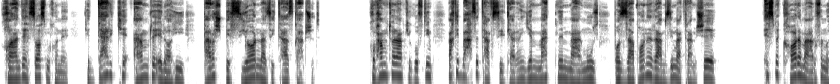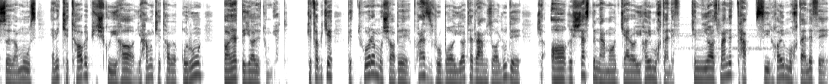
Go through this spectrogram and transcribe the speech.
خواننده احساس می‌کنه که درک امر الهی براش بسیار نزدیکتر از قبل شده. خب همونطور هم که گفتیم وقتی بحث تفسیر کردن یه متن مرموز با زبان رمزی مطرح میشه اسم کار معروف نوستراداموس یعنی کتاب پیشگویی ها یا همون کتاب قرون باید به یادتون بیاد. کتابی که به طور مشابه پر از رباعیات رمزآلوده که آغشته است به نمادگرایی های مختلف که نیازمند تفسیرهای مختلفه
